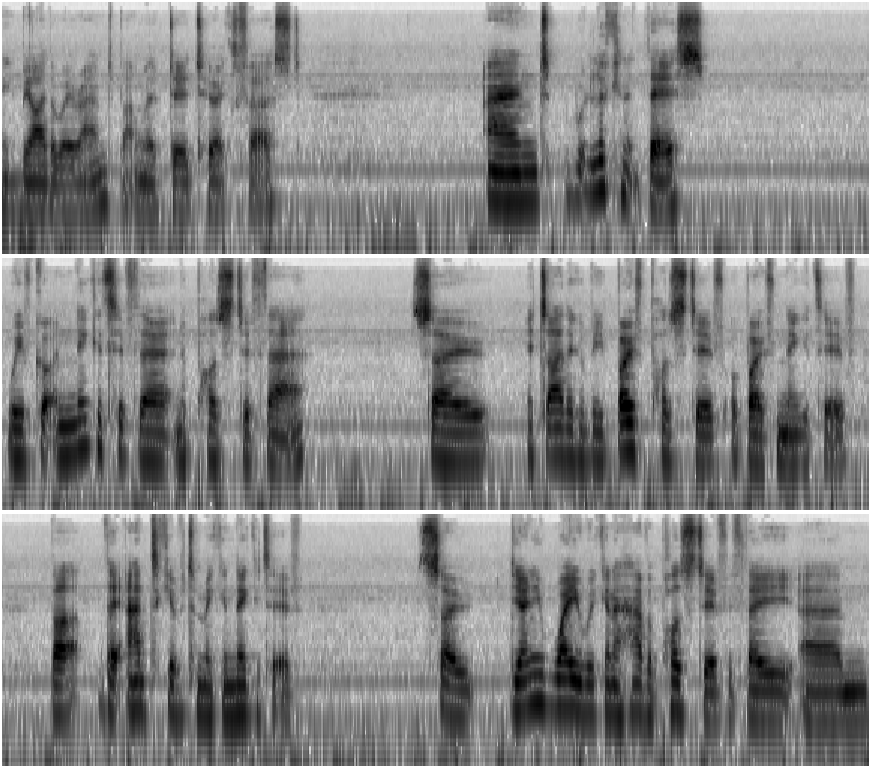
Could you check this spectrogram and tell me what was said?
It can be either way around, but I'm going to do 2x first. And we're looking at this, we've got a negative there and a positive there. So it's either going to be both positive or both negative, but they add together to make a negative. So the only way we're going to have a positive if they um,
